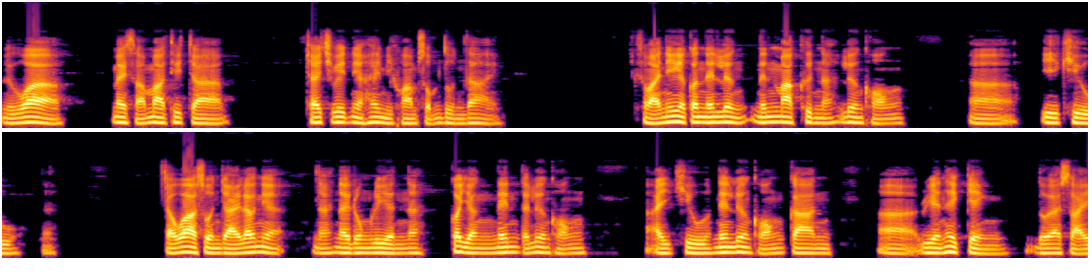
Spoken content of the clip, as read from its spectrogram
หรือว่าไม่สามารถที่จะใช้ชีวิตเนี่ยให้มีความสมดุลได้ สมัยนี้ก็เน้นเรื่องเน้นมากขึ้นนะเรื่องของอ EQ นะแต่ว่าส่วนใหญ่แล้วเนี่ยนะในโรงเรียนนะก็ยังเน้นแต่เรื่องของ IQ เน้นเรื่องของการเรียนให้เก่ง โดยอาศัย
